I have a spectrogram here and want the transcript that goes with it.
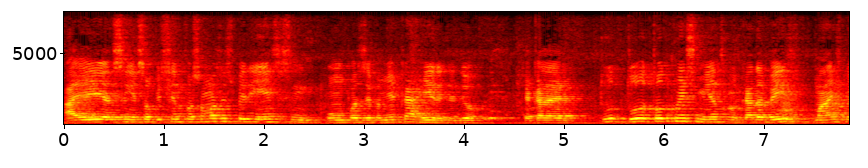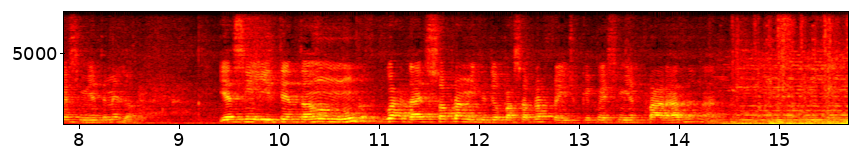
Aí, assim, essa oficina foi só uma experiência, assim, como pode dizer, pra minha carreira, entendeu? Que a cada, tudo, todo conhecimento, cada vez mais conhecimento é melhor. E assim, e tentando nunca guardar isso só pra mim, entendeu? Passar pra frente, porque conhecimento parado não é nada.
